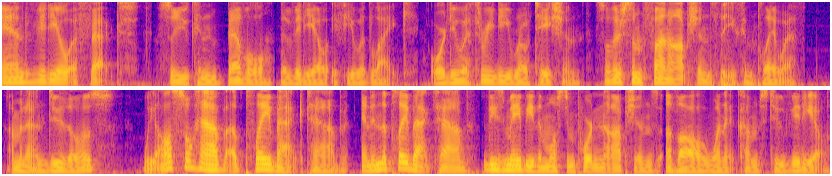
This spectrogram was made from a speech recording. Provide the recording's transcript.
And video effects. So you can bevel the video if you would like, or do a 3D rotation. So there's some fun options that you can play with. I'm going to undo those. We also have a playback tab, and in the playback tab, these may be the most important options of all when it comes to video.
